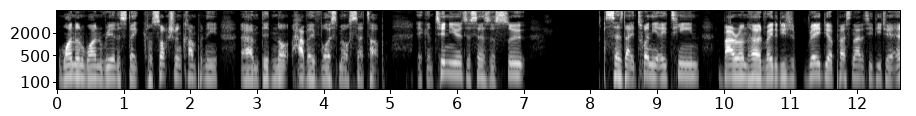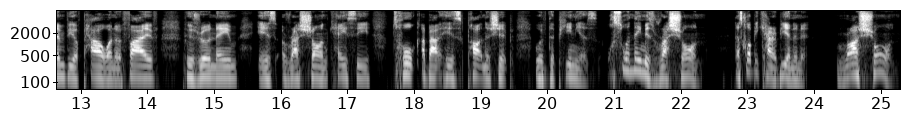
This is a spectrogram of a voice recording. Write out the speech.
one-on-one real estate construction company um, did not have a voicemail set up. It continues. It says the suit says that in 2018, Barron heard radio, radio personality DJ Envy of Power 105, whose real name is Rashawn Casey, talk about his partnership with the Penas. What sort of name is Rashawn? That's got to be Caribbean, isn't it? Rashawn.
